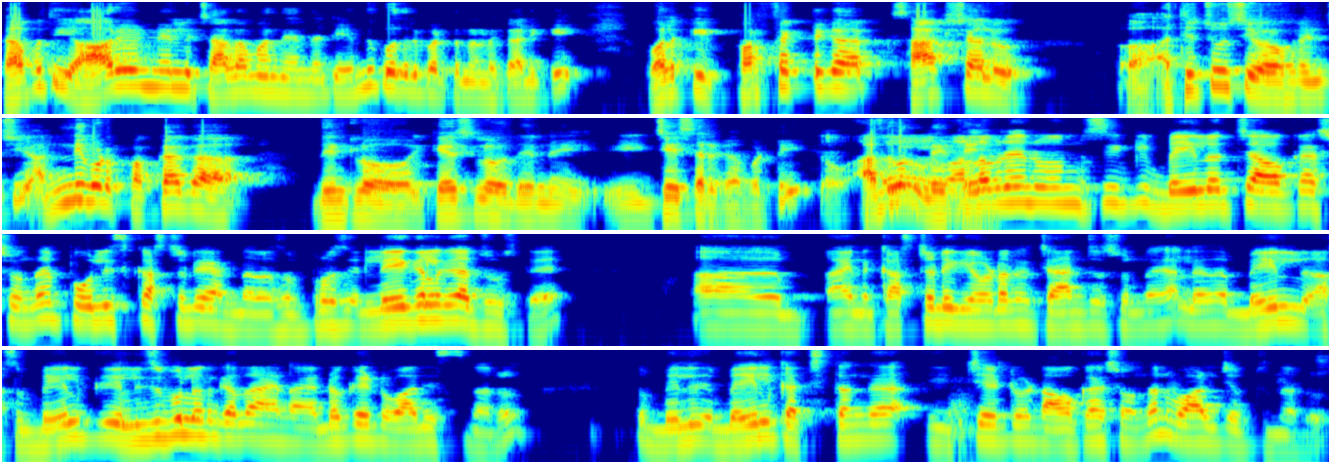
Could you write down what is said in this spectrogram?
కాకపోతే ఈ ఆరు ఏడు నెలలు చాలా మంది ఏంటంటే ఎందుకు వదిలిపెడుతున్నారు కానీ వాళ్ళకి పర్ఫెక్ట్గా సాక్ష్యాలు అతి చూసి వ్యవహరించి అన్ని కూడా పక్కాగా దీంట్లో ఈ కేసులో దీన్ని ఇచ్చేశారు కాబట్టి అందువల్ల. వల్లభనేని వంశీకి బెయిల్ వచ్చే అవకాశం ఉందా పోలీస్ కస్టడీ అంటున్నారు. అసలు ప్రొసీ- legal గా చూస్తే ఆయన కస్టడీకి ఇవ్వడానికి ఛాన్సెస్ ఉన్నాయా? లేదా బెయిల్ అసలు బెయిల్కి ఎలిజిబుల్ అని కదా ఆయన అడ్వకేట్ వాదిస్తున్నారు. బెయిల్ బెయిల్ ఖచ్చితంగా ఇచ్చేటువంటి అవకాశం ఉందని వాళ్ళు చెప్తున్నారు.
